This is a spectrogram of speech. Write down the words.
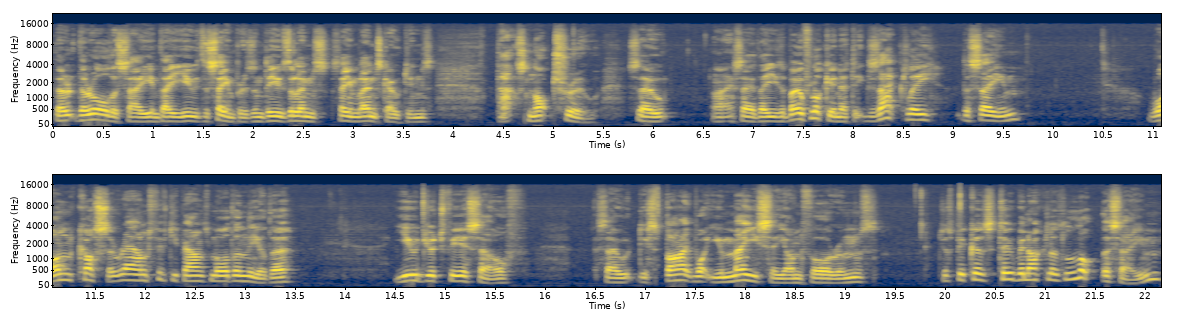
They're, they're all the same. They use the same prism. They use the lens, same lens coatings that's not true. So, like I say, these are both looking at exactly the same. One costs around £50 more than the other. You judge for yourself. So, despite what you may see on forums, just because two binoculars look the same,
